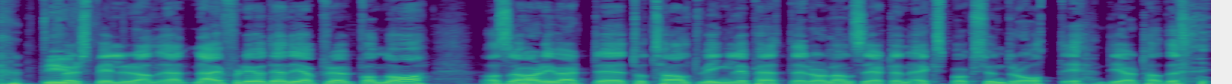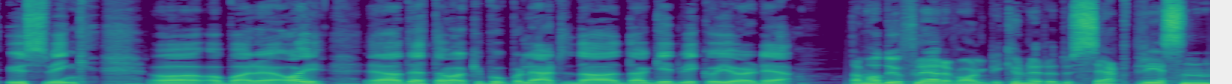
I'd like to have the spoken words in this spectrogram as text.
de... for spillerne. Nei, for det er jo det de har prøvd på nå. Og så har de vært eh, totalt vinglepetter og lansert en Xbox 180. De har tatt en U-sving og, og, bare Oi, ja, dette var ikke populært. Da, da gidder vi ikke å gjøre det. De hadde jo flere valg. De kunne redusert prisen.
